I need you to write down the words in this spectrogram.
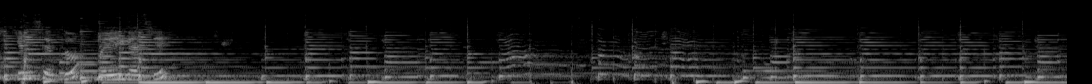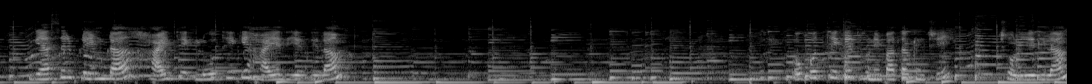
চিকেন সেদ্ধ হয়ে গেছে। গ্যাসের ফ্লেমটা হাই থেকে, লো থেকে হাইয়ে দিয়ে দিলাম। ওপর থেকে ধনে পাতা কুচি ছড়িয়ে দিলাম।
